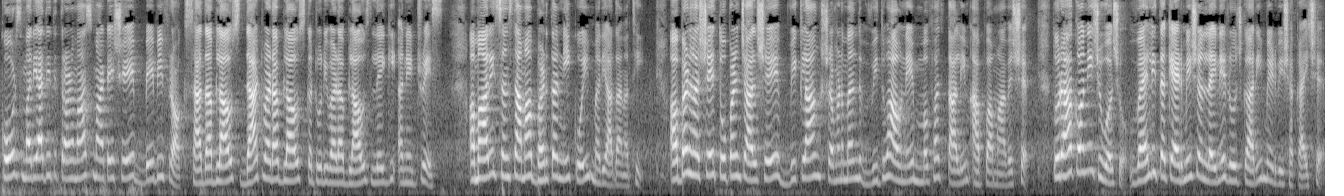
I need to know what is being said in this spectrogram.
કોર્સ મર્યાદિત ત્રણ માસ માટે છે બેબી ફ્રોક, સાદા બ્લાઉઝ, દાંતવાળા બ્લાઉઝ, કટોરીવાળા બ્લાઉઝ, લેગી અને ડ્રેસ. અમારી સંસ્થામાં ભણતરની કોઈ મર્યાદા નથી. અભણ હશે તો પણ ચાલશે. વિકલાંગ, શ્રવણમંદ વિધવાઓને મફત તાલીમ આપવામાં આવે છે. તો રાહ કોની જુઓ છો? વહેલી તકે એડમિશન લઈને રોજગારી મેળવી શકાય છે.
